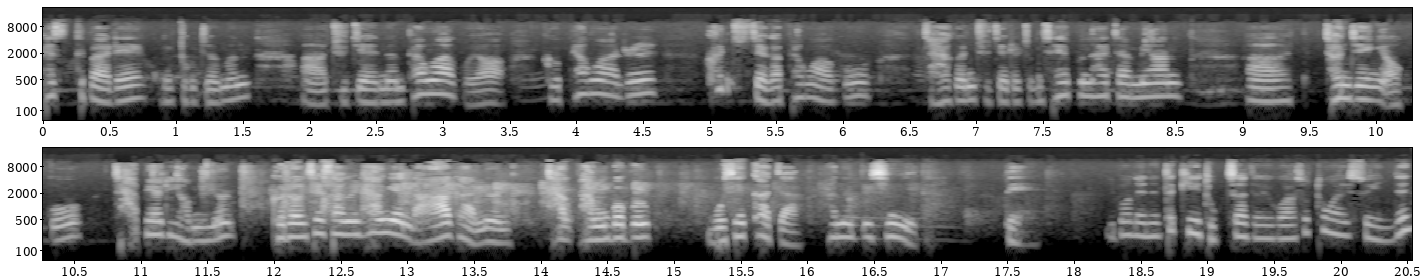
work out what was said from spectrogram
페스티벌의 공통점은 아, 주제는 평화고요. 그 평화를 큰 주제가 평화고 작은 주제를 좀 세분하자면 아, 전쟁이 없고 차별이 없는 그런 세상을 향해 나아가는 방법을 모색하자 하는 뜻입니다. 네. 이번에는 특히 독자들과 소통할 수 있는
